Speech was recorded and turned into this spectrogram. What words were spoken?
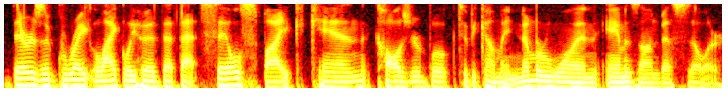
there is a great likelihood that that sales spike can cause your book to become a number one Amazon bestseller.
